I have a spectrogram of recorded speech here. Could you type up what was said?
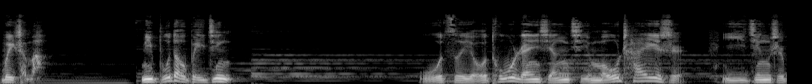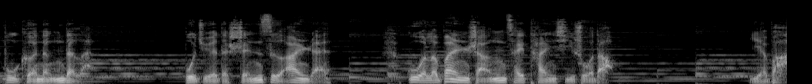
为什么？你不到北京？”吴自由突然想起谋差事已经是不可能的了，不觉得神色黯然，过了半晌才叹息说道：“也罢，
